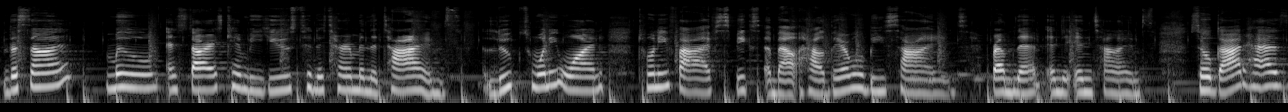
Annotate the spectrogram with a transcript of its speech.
the sun moon, and stars can be used to determine the times Luke 21 25 speaks about how there will be signs from them in the end times. So, God has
